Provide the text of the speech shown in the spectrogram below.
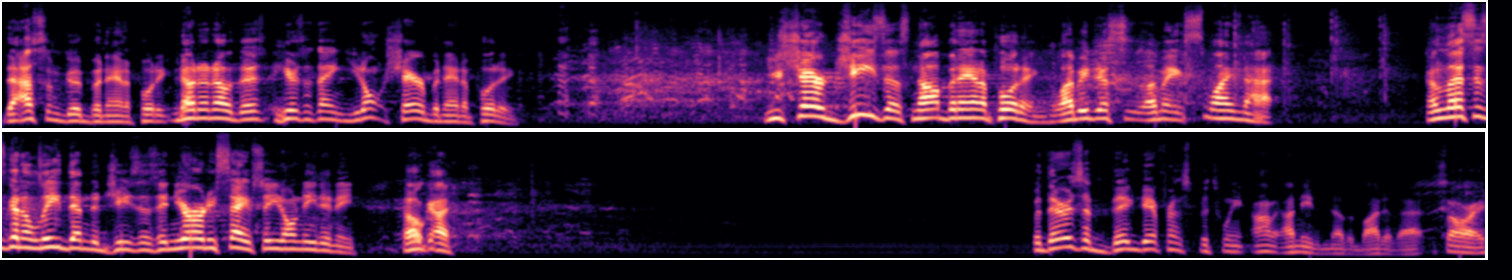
that's some good banana pudding. No, no, no. This, here's the thing you don't share banana pudding. you share Jesus, not banana pudding. Let me just let me explain that. Unless it's going to lead them to Jesus, and you're already saved, so you don't need any. Okay. But there's a big difference between, I, I need another bite of that. Sorry.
